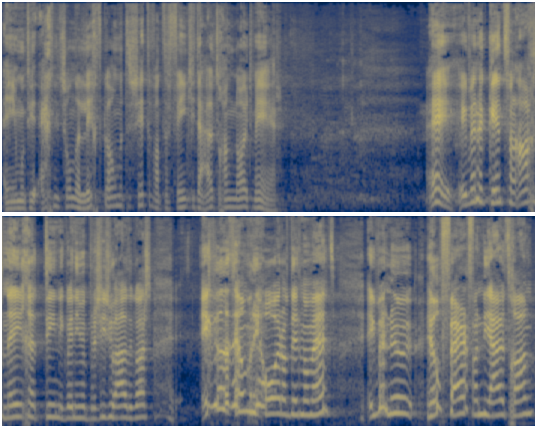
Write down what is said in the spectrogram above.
en je moet hier echt niet zonder licht komen te zitten... want dan vind je de uitgang nooit meer. Hé, hey, ik ben een kind van 8, 9, 10, ik weet niet meer precies hoe oud ik was. Ik wil dat helemaal niet horen op dit moment. Ik ben nu heel ver van die uitgang.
